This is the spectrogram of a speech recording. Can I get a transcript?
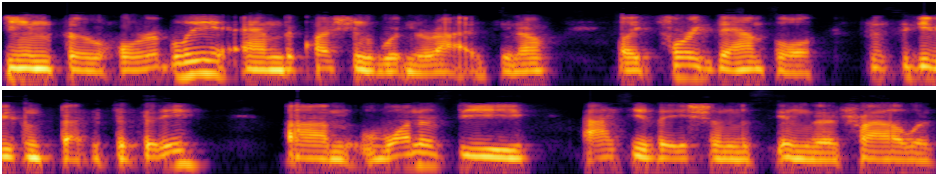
seen so horribly and the question wouldn't arise, you know? Like, for example, just to give you some specificity, um, one of the accusations in the trial was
